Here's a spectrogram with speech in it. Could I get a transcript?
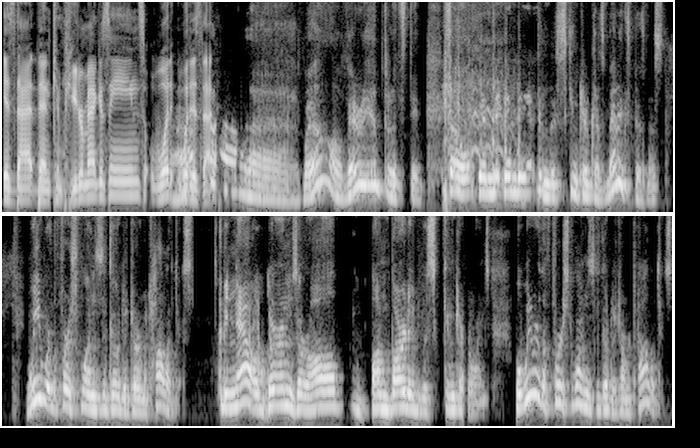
is that then computer magazines? What what is that? Uh, well, very interesting. So, in the, in the in the skincare cosmetics business, we were the first ones to go to dermatologists. I mean, now derms are all bombarded with skincare lines. Well, we were the first ones to go to dermatologists,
